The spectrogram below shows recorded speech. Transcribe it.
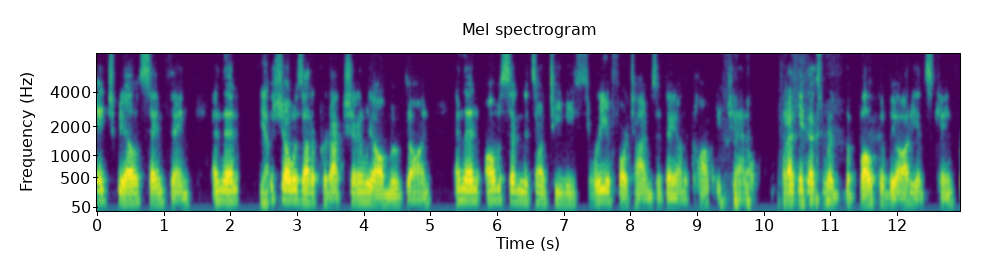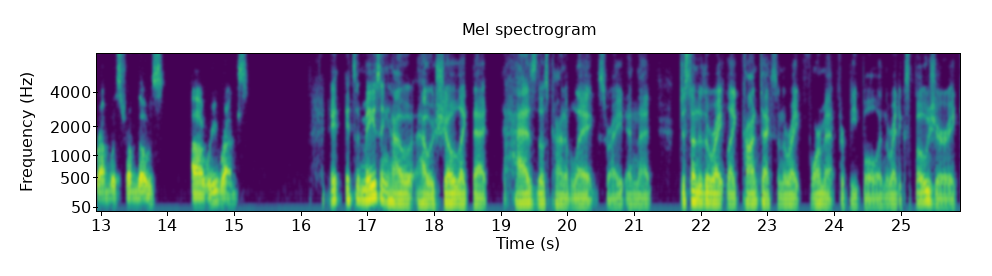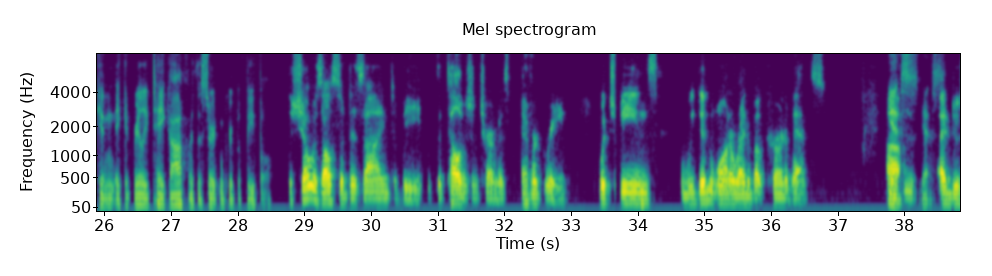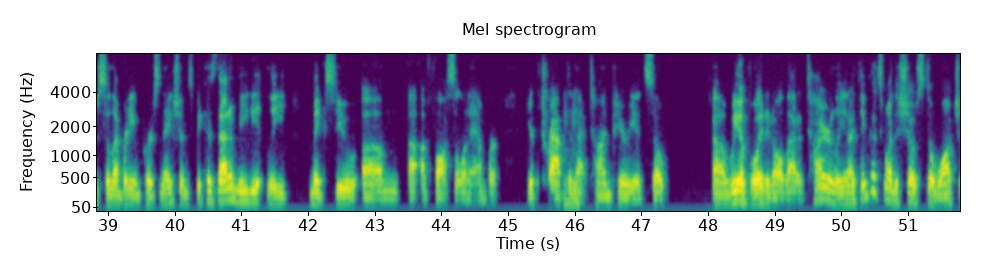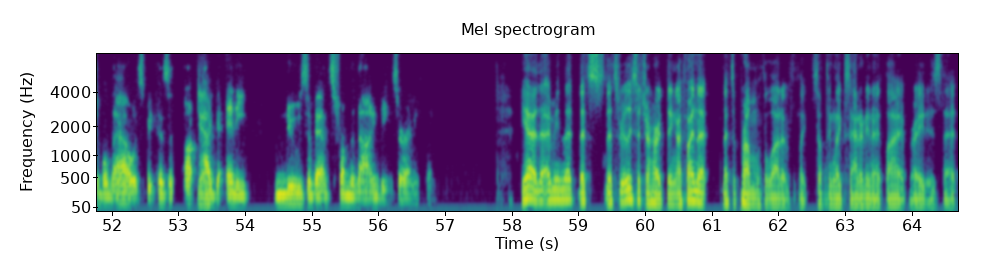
HBO same thing, and then Yep. the show was out of production and we all moved on, and then all of a sudden it's on TV three or four times a day on the Comedy Channel, and I think that's where the bulk of the audience came from was from those uh, reruns. It, it's amazing how how a show like that has those kind of legs right? And that just under the right like context and the right format for people and the right exposure it can it could really take off with a certain group of people. The show was also designed to be the television term is evergreen, which means we didn't want to write about current events yes um, yes. and do celebrity impersonations because that immediately makes you um, a, a fossil in amber. You're trapped in Mhm. that time period. So uh, we avoided all that entirely. And I think that's why the show's still watchable now, is because it's not Yeah. tied to any news events from the 90s or anything. yeah that, i mean that that's that's really such a hard thing i find that that's a problem with a lot of like something like saturday night live right is that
